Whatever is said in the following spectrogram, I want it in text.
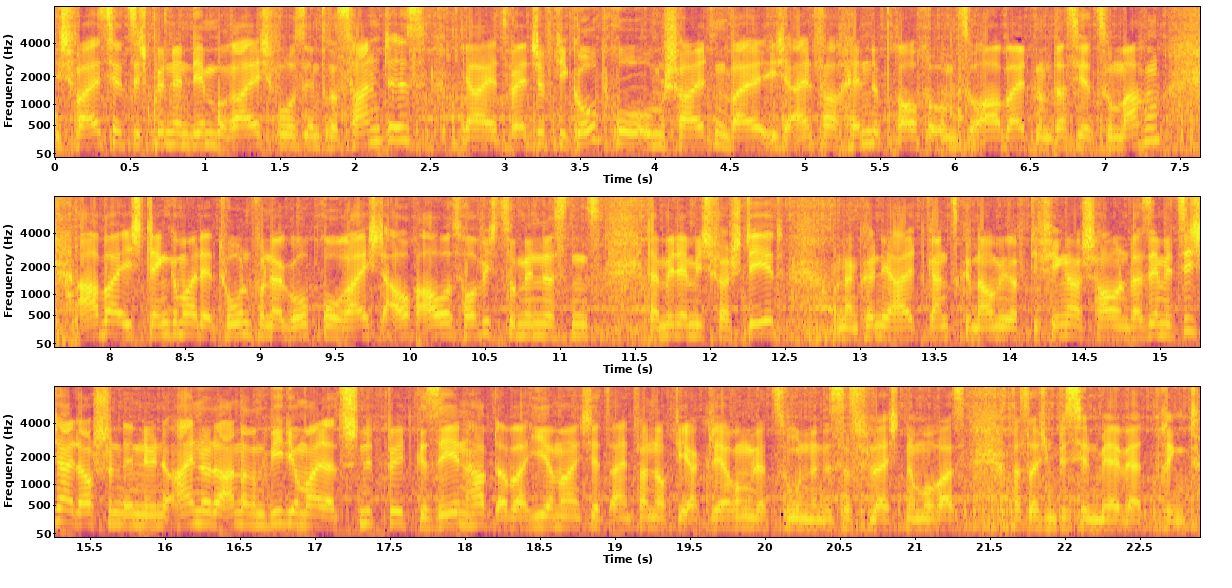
Ich weiß jetzt, ich bin in dem Bereich, wo es interessant ist. Ja, jetzt werde ich auf die GoPro umschalten, weil ich einfach Hände brauche, um zu arbeiten, um das hier zu machen. Aber ich denke mal, der Ton von der GoPro reicht auch aus, hoffe ich zumindest, damit er mich versteht. Und dann könnt ihr halt ganz genau mir auf die Finger schauen, was ihr mit Sicherheit auch schon in dem ein oder anderen Video mal als Schnittbild gesehen habt. Aber hier mache ich jetzt einfach noch die Erklärung dazu und dann ist das vielleicht nochmal was, was euch ein bisschen Mehrwert bringt.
